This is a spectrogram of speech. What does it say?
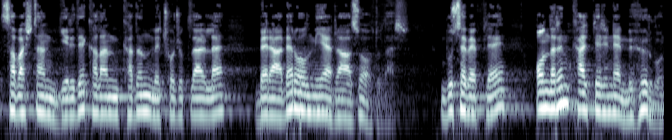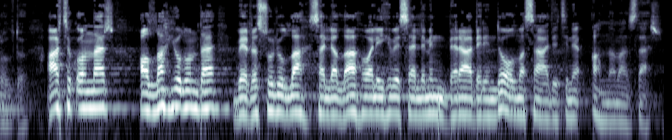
savaştan geride kalan kadın ve çocuklarla beraber olmaya razı oldular. Bu sebeple onların kalplerine mühür vuruldu. Artık onlar Allah yolunda ve Resulullah sallallahu aleyhi ve sellemin beraberinde olma saadetini anlamazlar.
